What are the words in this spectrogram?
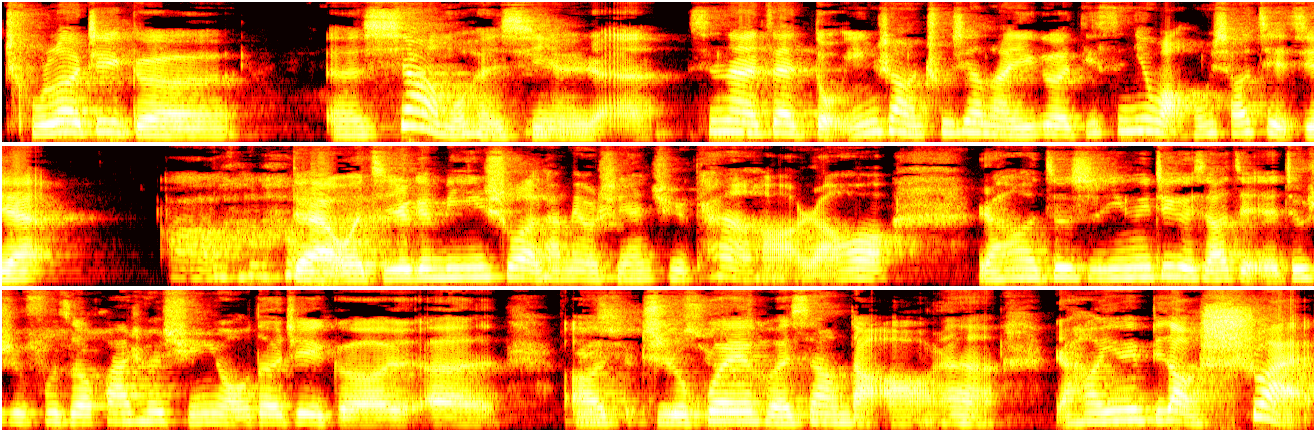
除了这个呃项目很吸嗯引人，现在在抖音上出现了一个迪士尼网红小姐姐。啊，对我其实跟冰冰说了，她没有时间去看哈，然后，然后就是因为这个小姐姐就是负责花车巡游的这个呃呃指挥和向导，嗯，然后因为比较帅，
